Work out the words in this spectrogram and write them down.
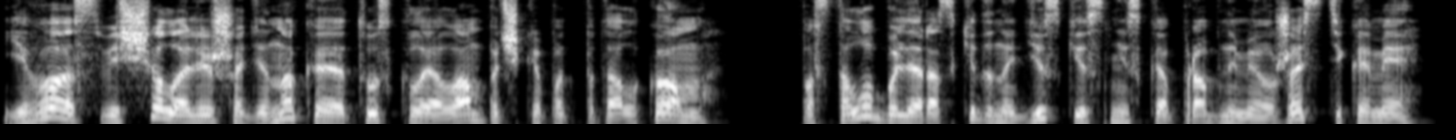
его освещала лишь одинокая тусклая лампочка под потолком, по столу были раскиданы диски с низкопробными ужастиками,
